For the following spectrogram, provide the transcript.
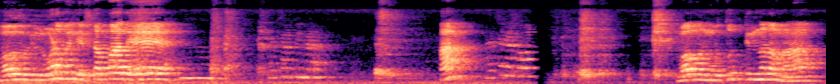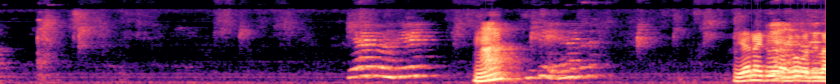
ಹೌದು ಇಲ್ಲಿ ನೋಡಮ್ಮ ಇಲ್ಲಿ ಎಷ್ಟಪ್ಪ ಅದೇ ಹಾ ಹೋ ಒಂದು ತುತ್ತು ತಿನ್ನದಮ್ಮ ಹಾ? ಏನಾಯ್ತು ನನಗೂ ಗೊತ್ತಿಲ್ಲ.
